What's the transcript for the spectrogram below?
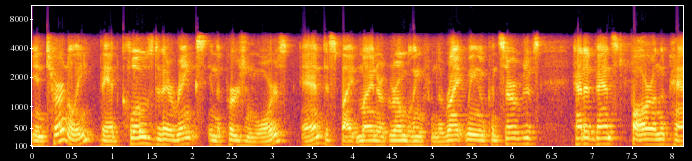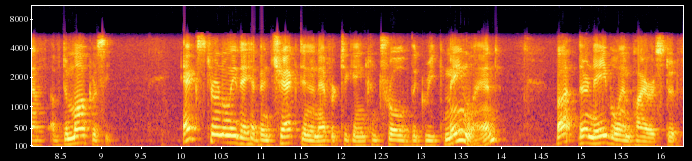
Internally, they had closed their ranks in the Persian Wars, and, despite minor grumbling from the right wing of conservatives, had advanced far on the path of democracy. Externally, they had been checked in an effort to gain control of the Greek mainland, but their naval empire stood firm.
